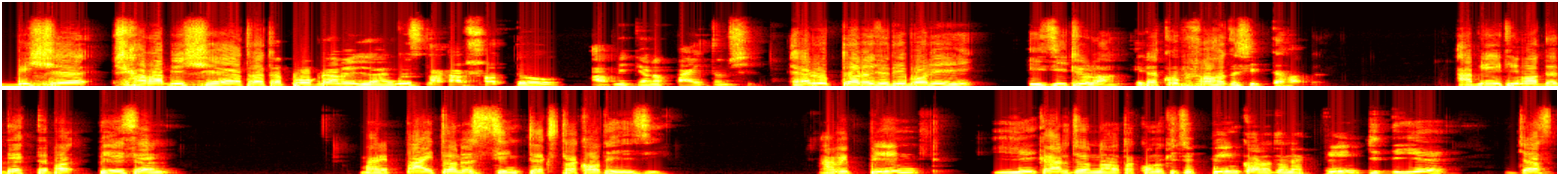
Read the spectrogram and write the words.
বিশ্বে, সারা বিশ্বে এত এত প্রোগ্রামিং ল্যাঙ্গুয়েজ থাকার সত্ত্বেও আপনি কেন পাইথন শিখবেন এর উত্তরে যদি বলি ইজি টু লার্ন এটা খুব সহজে শিখতে পারবেন আপনি ইতিমধ্যে দেখতে পেয়েছেন মানে পাইথনের সিনটেক্সটা কত ইজি আমি প্রিন্ট লেখার জন্য অর্থাৎ কোনো কিছু প্রিন্ট করার জন্য প্রিন্ট দিয়ে জাস্ট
